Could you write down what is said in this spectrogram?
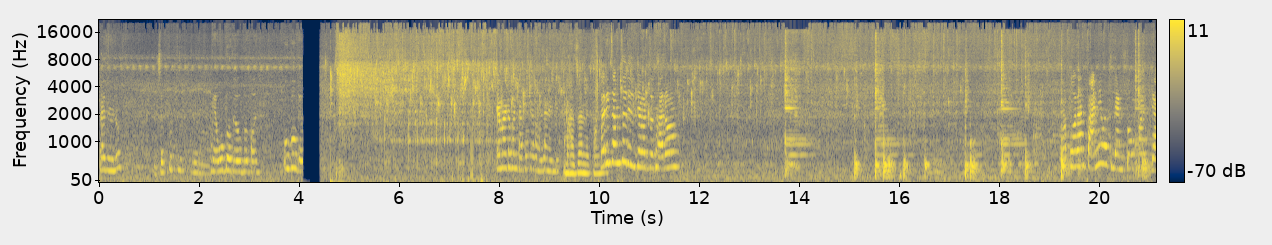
काय झालं? घे उभं घे उभं घे उभं घे. टमाटो पण टाकू का? भाजा नाही भाजा नाही पण बरी चमचा त्यांच्यावरचं झारो या पोरान पाणी वाचले आणि तो पण त्या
